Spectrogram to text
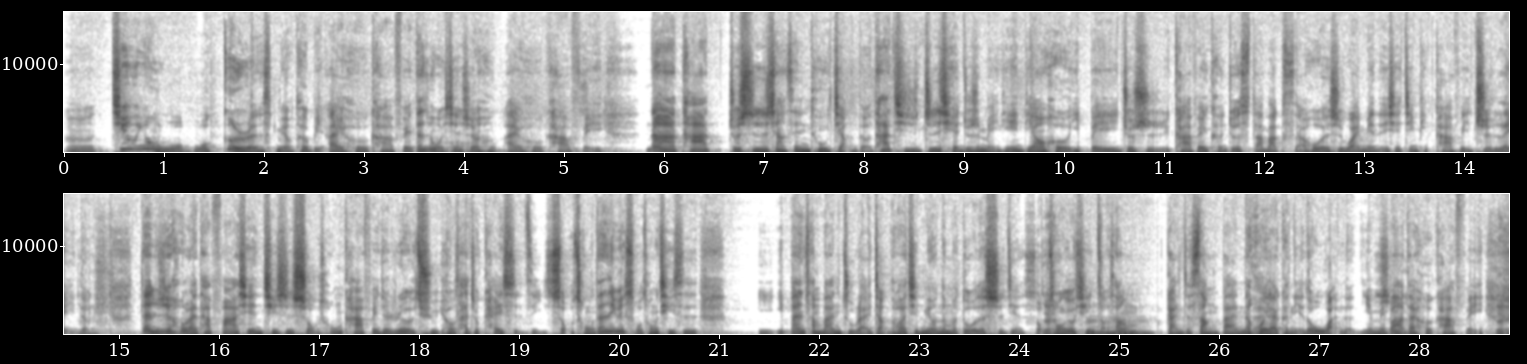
呃，其实因为我我个人是没有特别爱喝咖啡，但是我先生很爱喝咖啡。哦那他就是像 Sandy Two 讲的，他其实之前就是每天一定要喝一杯就是咖啡，可能就是 Starbucks 啊，或者是外面的一些精品咖啡之类的。但是后来他发现，其实手冲咖啡的乐趣以后，他就开始自己手冲。但是因为手冲其实以一般上班族来讲的话，其实没有那么多的时间手冲，尤其你早上赶着上班，那回来可能也都晚了，也没办法再喝咖啡。对，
